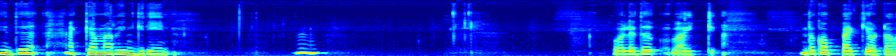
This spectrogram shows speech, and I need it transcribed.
ഇത് അക്വമറൈൻ ഗ്രീൻ. അതുപോലെ ഇത് വൈറ്റ്. ഇതൊക്കെ ഒപ്പാക്കി കേട്ടോ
